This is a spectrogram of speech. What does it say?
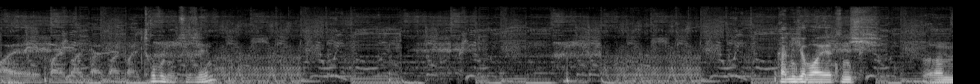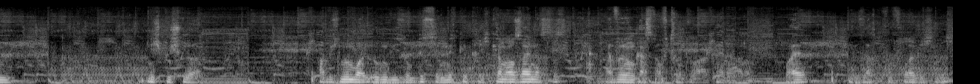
bei, bei, bei, bei, bei, bei Tribolo zu sehen. Kann ich aber jetzt nicht, ähm, nicht beschwören. Habe ich nur mal irgendwie so ein bisschen mitgekriegt. Kann auch sein, dass das einfach nur ein Gastauftritt war, keine Ahnung. Weil, wie gesagt, verfolge ich nicht.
